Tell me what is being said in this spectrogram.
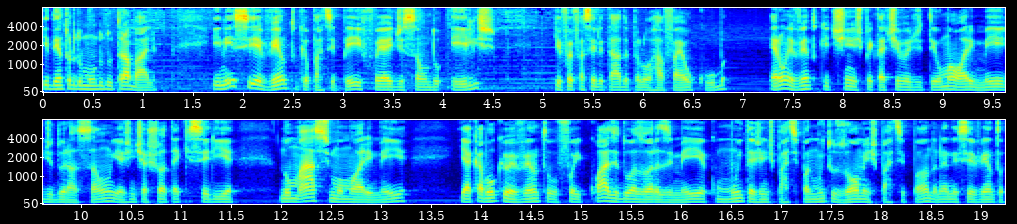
e dentro do mundo do trabalho. E nesse evento que eu participei foi a edição do Eles, que foi facilitado pelo Rafael Cuba. Era um evento que tinha expectativa de ter uma hora e meia de duração e a gente achou até que seria no máximo uma hora e meia. E acabou que o evento foi quase duas horas e meia, com muita gente participando, muitos homens participando. Né? Nesse evento,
